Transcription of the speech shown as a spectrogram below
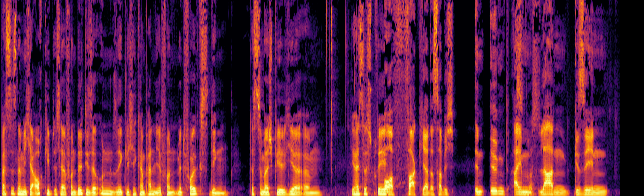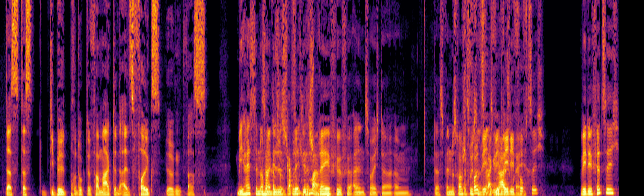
Was es nämlich ja auch gibt, ist ja von Bild diese unsägliche Kampagne von mit Volksdingen. Das zum Beispiel hier, ähm, wie heißt das Spray? Oh fuck, ja, das habe ich in irgendeinem Was? Laden gesehen, dass, dass die Bildprodukte vermarktet als Volks irgendwas. Wie heißt denn nochmal dieses Spray, dieses immer. Spray für, für allen Zeug da? Ähm, das, wenn du es raufsprühst, dann- Das Vaginalspray. WD50? WD40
